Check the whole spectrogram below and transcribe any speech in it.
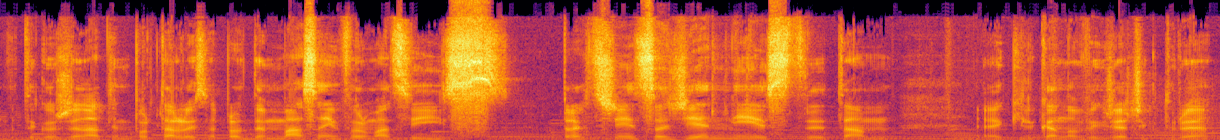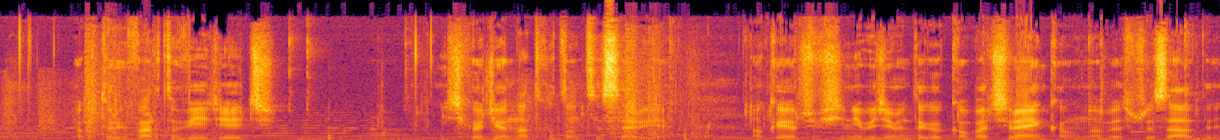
Dlatego, że na tym portalu jest naprawdę masa informacji i praktycznie codziennie jest y, tam e, kilka nowych rzeczy, które, o których warto wiedzieć, jeśli chodzi o nadchodzące serie. Ok, oczywiście nie będziemy tego kopać ręką, no bez przesady.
